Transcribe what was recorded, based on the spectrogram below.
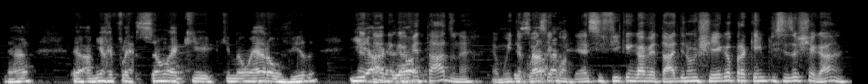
né, a minha reflexão é que, que não era ouvida. E é agora... engavetado, né? É muita Exatamente. coisa que acontece, fica engavetado e não chega para quem precisa chegar, né?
